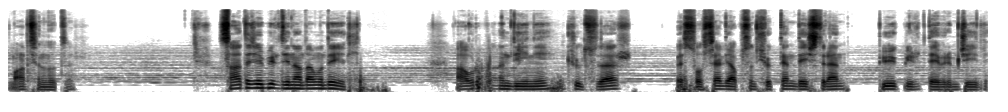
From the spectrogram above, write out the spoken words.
Martin Luther. Sadece bir din adamı değil, Avrupa'nın dini, kültürel ve sosyal yapısını kökten değiştiren büyük bir devrimciydi.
